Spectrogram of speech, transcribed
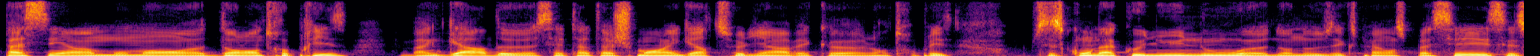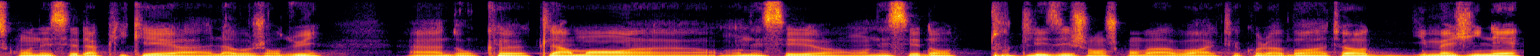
passé un moment euh, dans l'entreprise, ben garde cet attachement et garde ce lien avec euh, l'entreprise. C'est ce qu'on a connu nous euh, dans nos expériences passées, et c'est ce qu'on essaie d'appliquer là aujourd'hui. donc clairement, on essaie, on essaie dans tous les échanges qu'on va avoir avec les collaborateurs d'imaginer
